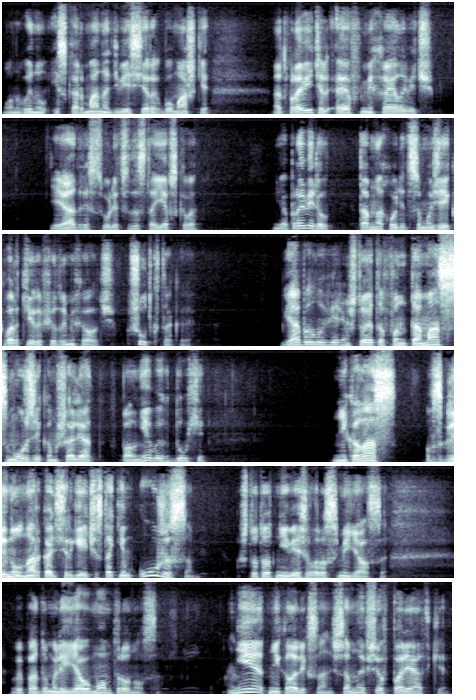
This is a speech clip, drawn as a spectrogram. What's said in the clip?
Он вынул из кармана две серых бумажки. Отправитель Ф. Михайлович и адрес улицы Достоевского. Я проверил, там находится музей квартиры Федора Михайловича. Шутка такая. Я был уверен, что это Фантомас с Мурзиком шалят. Вполне в их духе. Николас взглянул на Аркадия Сергеевича с таким ужасом, что тот невесело рассмеялся. «Вы подумали, я умом тронулся?» «Нет, Николай Александрович, со мной все в порядке.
